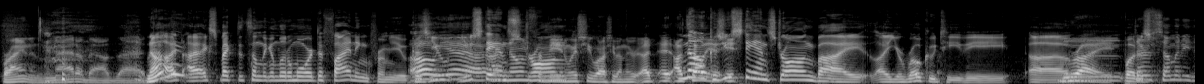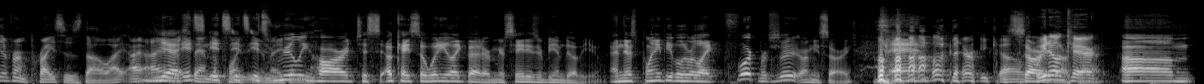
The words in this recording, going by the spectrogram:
Brian is mad about that. No, I, I expected something a little more defining from you because oh, you yeah, you stand I'm known strong. for being wishy-washy on the. I, I, I'll no, tell you, because you it- stand strong by uh, your Roku TV. Uh, Right. But there's so many different prices, though. I, I, I yeah, it's understand the it's point it's that it's you're making. really hard to say. Okay, so what do you like better, Mercedes or BMW? And there's plenty of people who are like, "Fuck Mercedes." I mean, sorry. And Oh, there we go. sorry, We don't about care. that. Um,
